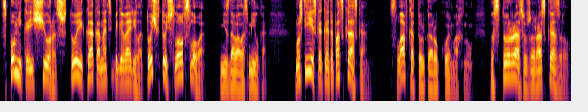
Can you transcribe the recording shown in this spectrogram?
«Вспомни-ка еще раз, что и как она тебе говорила. Точь в точь, слово в слово», — не сдавалась Милка. «Может, есть какая-то подсказка?» Славка только рукой махнул. «Да сто раз уже рассказывал.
